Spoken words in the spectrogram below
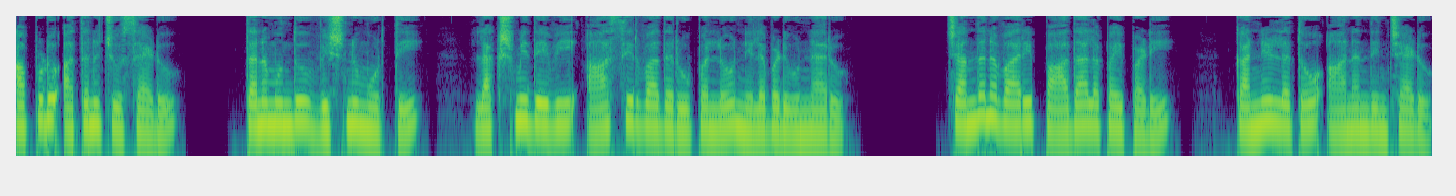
అప్పుడు అతను చూశాడు తన ముందు విష్ణుమూర్తి లక్ష్మీదేవి ఆశీర్వాద రూపంలో నిలబడి ఉన్నారు. చందనవారి పాదాలపై పడి కన్నీళ్ళతో ఆనందించాడు.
